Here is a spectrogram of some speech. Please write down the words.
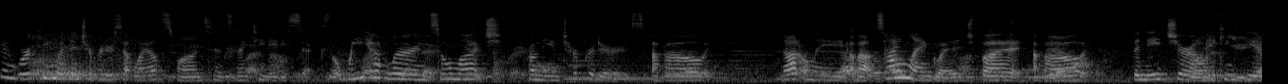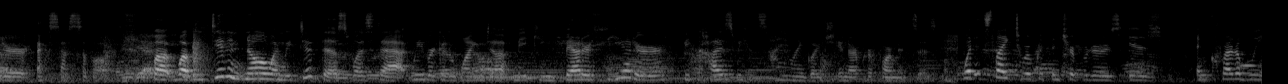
been working with interpreters at Wild Swan since 1986. We have learned so much from the interpreters about not only about sign language, but about the nature of making theater accessible. But what we didn't know when we did this was that we were going to wind up making better theater because we had sign language in our performances. What it's like to work with interpreters is incredibly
